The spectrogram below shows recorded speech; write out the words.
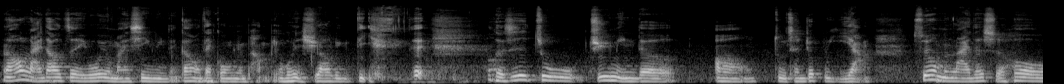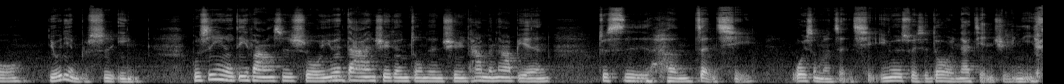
然后来到这里，我有蛮幸运的，刚好在公园旁边，我很需要绿地。可是住居民的呃组成就不一样，所以我们来的时候有点不适应。不适应的地方是说，因为大安区跟中正区，他们那边就是很整齐。为什么整齐？因为随时都有人在检举你。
